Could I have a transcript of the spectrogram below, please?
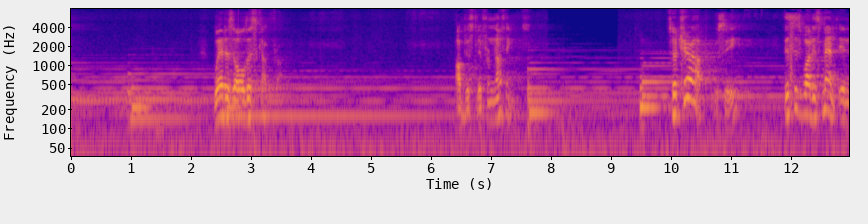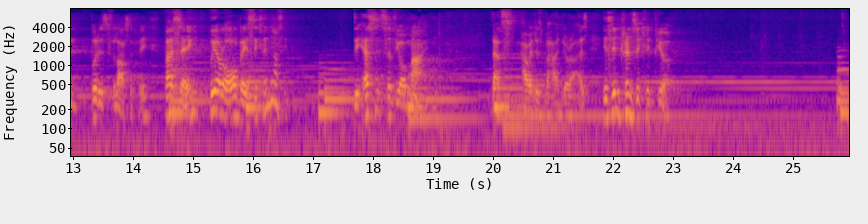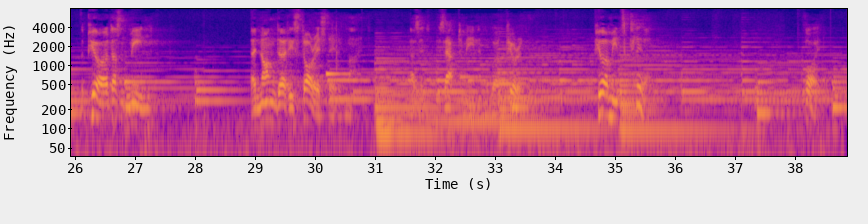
where does all this come from? Obviously from nothingness. So cheer up, you see. This is what is meant in Buddhist philosophy by saying we are all basically nothing. The essence of your mind, that's how it is behind your eyes, is intrinsically pure. The pure doesn't mean a non dirty story state of mind as it is apt to mean in the word Puritan. Pure means clear, void.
